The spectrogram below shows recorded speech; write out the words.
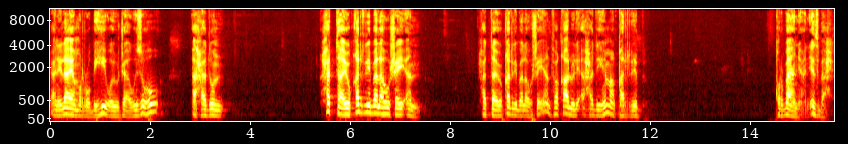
يعني لا يمر به ويجاوزه أحد حتى يقرب له شيئا. حتى يقرب له شيئا فقالوا لأحدهما قرب. قربان يعني اذبح.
